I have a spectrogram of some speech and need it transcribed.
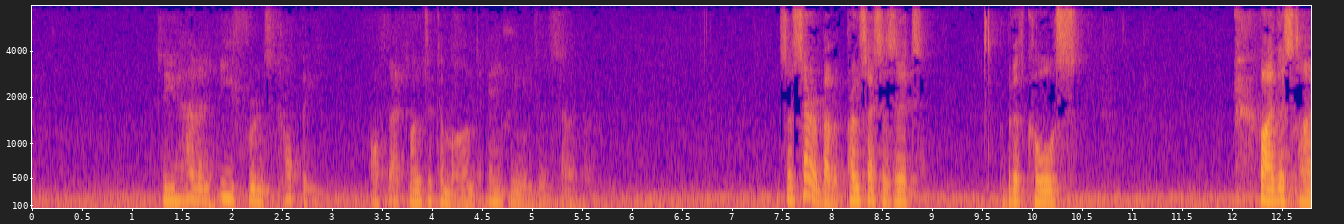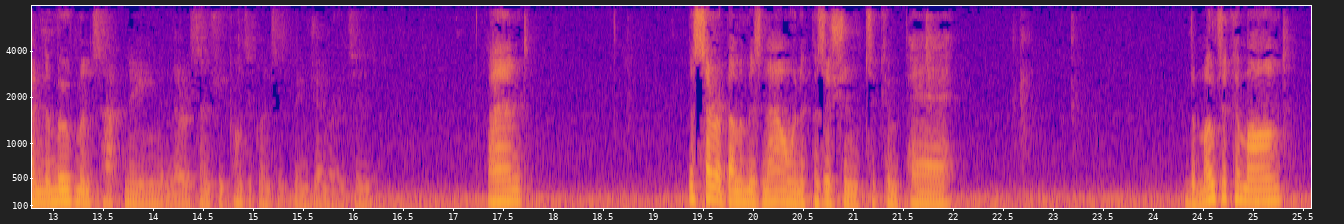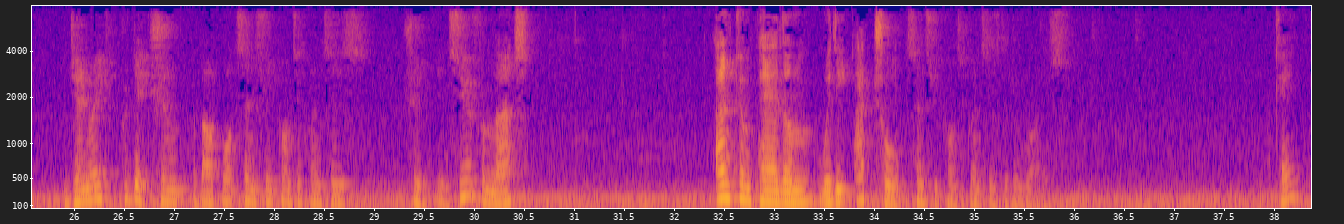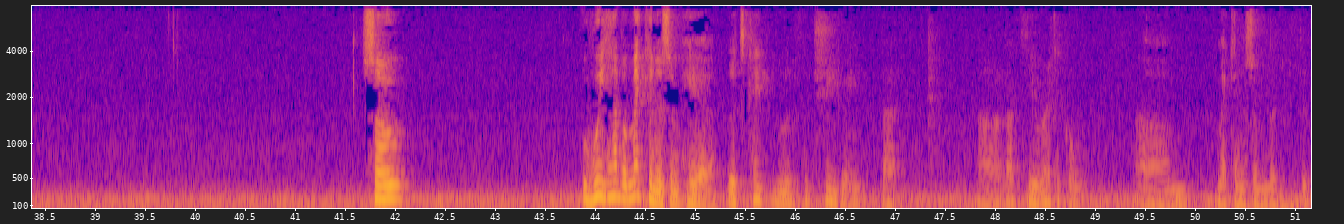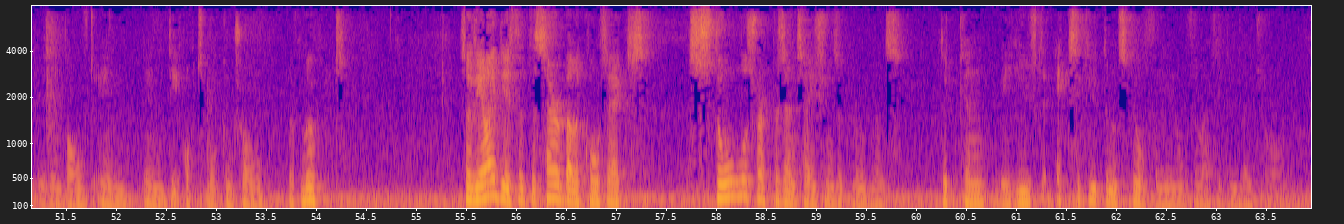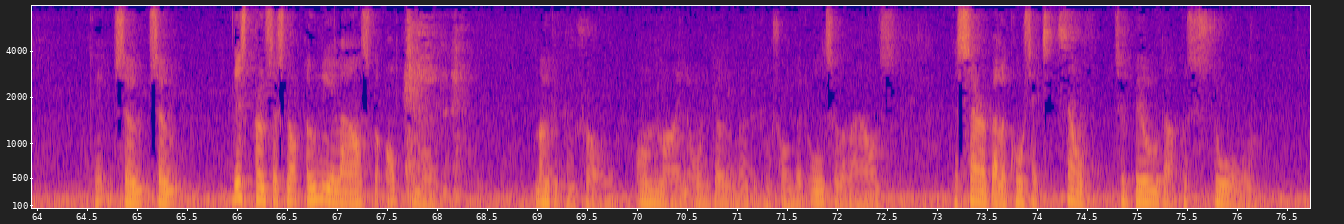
So, you have an efferent copy of that motor command entering into the cerebellum. So cerebellum processes it, but of course, by this time the movement's happening and there are sensory consequences being generated. And the cerebellum is now in a position to compare the motor command, generate a prediction about what sensory consequences should ensue from that, and compare them with the actual sensory consequences that arise. Okay? So, we have a mechanism here that's capable of achieving that, uh, that theoretical um, mechanism that, that is involved in, in the optimal control of movement. So, the idea is that the cerebellar cortex stores representations of movements that can be used to execute them skillfully and automatically later on. Okay? So, so this process not only allows for optimal motor control, online, ongoing motor control, but also allows the cerebellar cortex itself to build up a store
